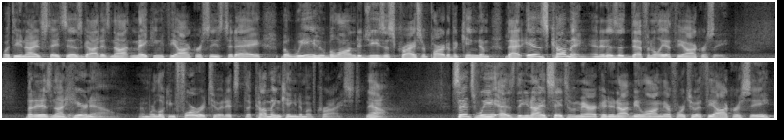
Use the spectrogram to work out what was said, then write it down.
what the United States is. God is not making theocracies today, but we who belong to Jesus Christ are part of a kingdom that is coming, and it is a, definitely a theocracy. But it is not here now and we're looking forward to it. It's the coming kingdom of Christ. Now, since we, as the United States of America, do not belong, therefore, to a theocracy,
